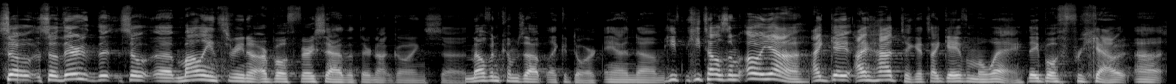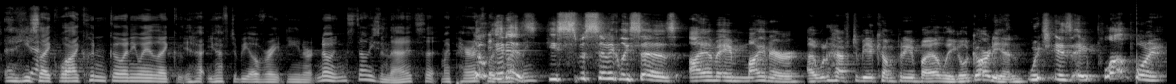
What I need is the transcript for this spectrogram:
So, so they're the, so uh, Molly and Serena are both very sad that they're not going. So Melvin comes up like a dork, and um, he he tells them, "Oh yeah, I gave I had tickets, I gave them away." They both freak out, uh, and he's like, "Well, I couldn't go anyway. Like you have to be over eighteen, or no, it's not even that. It's that my parents. No, wouldn't it let is. me." He specifically says, I am a minor. I would have to be accompanied by a legal guardian, which is a plot point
